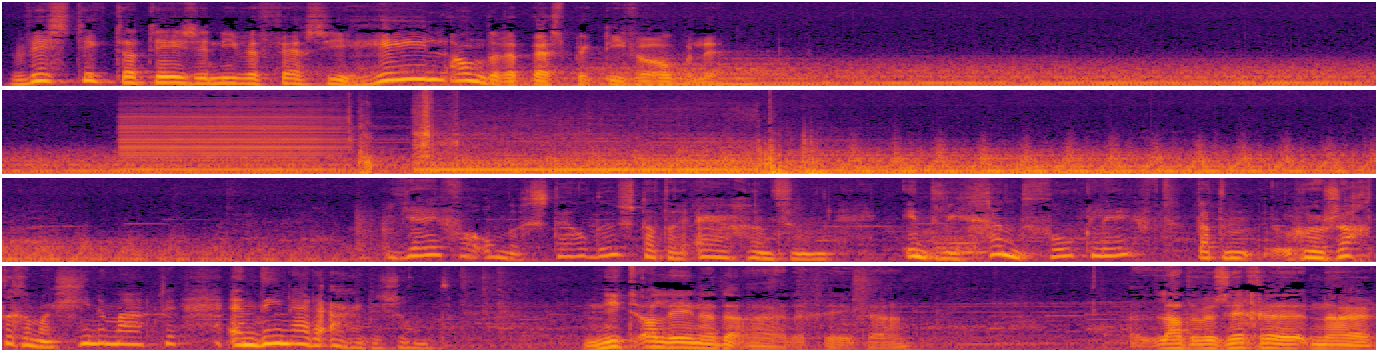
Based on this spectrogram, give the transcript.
wist ik dat deze nieuwe versie heel andere perspectieven opende. Jij veronderstelt dus dat er ergens een intelligent volk leeft... dat een reusachtige machine maakte en die naar de aarde zond. Niet alleen naar de aarde, Greta. Laten we zeggen naar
